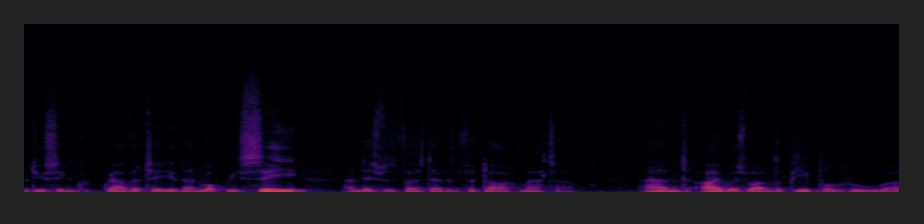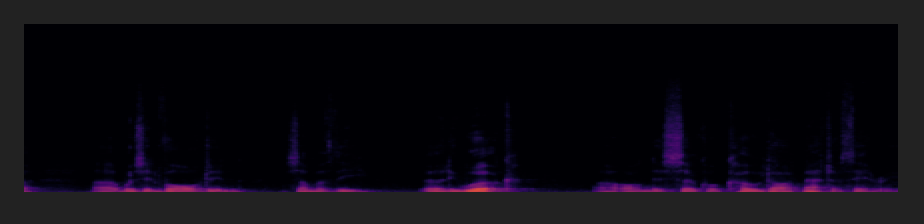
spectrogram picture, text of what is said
producing gravity than what we see, and this was the first evidence for dark matter. And I was one of the people who uh, uh, was involved in some of the early work uh, on this so-called cold dark matter theory.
